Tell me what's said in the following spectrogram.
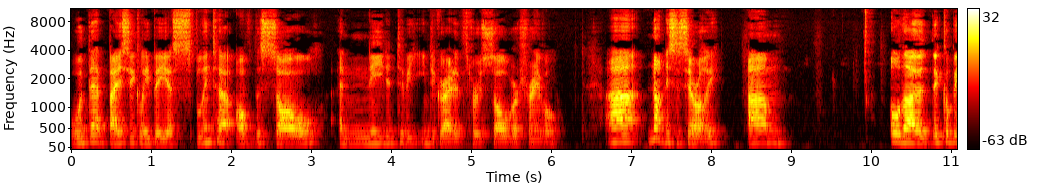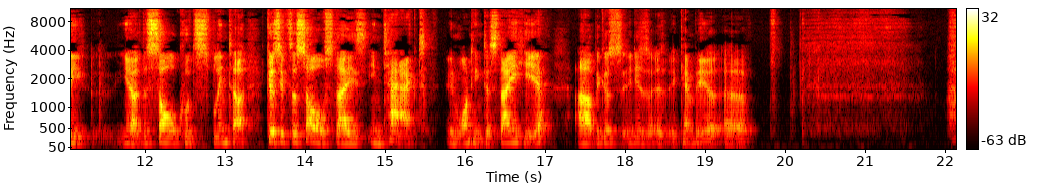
would that basically be a splinter of the soul and needed to be integrated through soul retrieval? Uh, not necessarily. Um, although there could be, you know, the soul could splinter because if the soul stays intact in wanting to stay here, uh, because it is, a, it can be a, a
